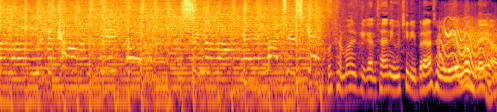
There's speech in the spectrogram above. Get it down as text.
along with the common people. Sing along and it might just get ¿Cómo se llamaba el que cantaba ni Gucci ni Prada? Se me olvidó el nombre ya.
